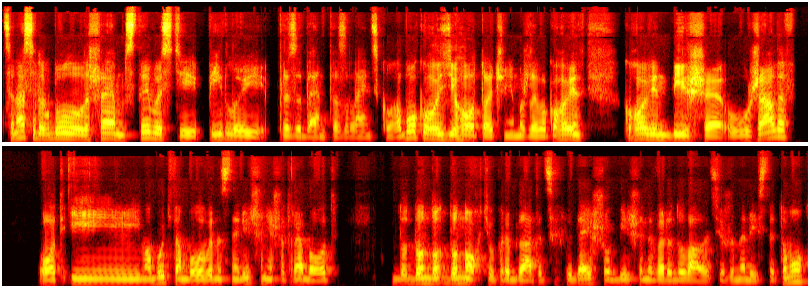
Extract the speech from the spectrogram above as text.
Це наслідок було лише мстивості підлої президента Зеленського або когось з його оточення, можливо, кого він кого він більше ужалив. От і, мабуть, там було винесене рішення, що треба от до до, до ногтю прибрати цих людей, щоб більше не вирадували ці журналісти. Тому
